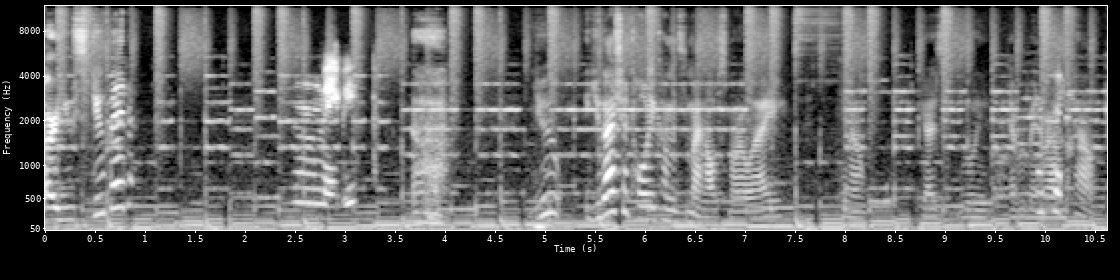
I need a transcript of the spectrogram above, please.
Are you stupid? Mm, maybe. Ugh. You, you guys should totally come see my house tomorrow. I, you know, you guys have really never been around town.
